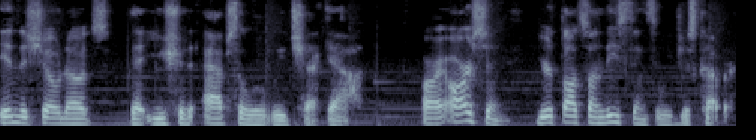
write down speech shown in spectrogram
in the show notes that you should absolutely check out. All right, Arson, your thoughts on these things that we've just covered?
